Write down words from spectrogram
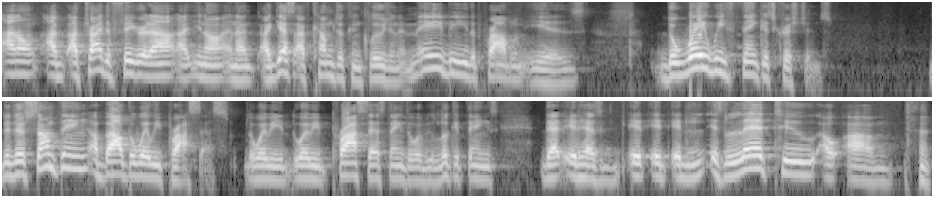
I don't, I've, I've tried to figure it out, I, you know, and I, I guess I've come to a conclusion that maybe the problem is the way we think as Christians. That there's something about the way we process, the way we, the way we process things, the way we look at things that it has it, it, it is led to uh, um,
